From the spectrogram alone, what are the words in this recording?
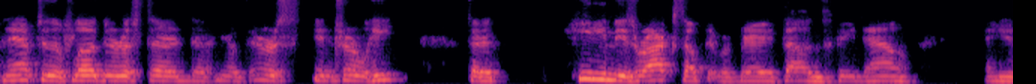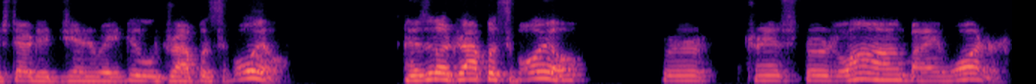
and after the flood, the earth started, you know, the earth's internal heat started heating these rocks up that were buried thousands of feet down and you started to generate little droplets of oil. And those little droplets of oil were transferred along by water.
